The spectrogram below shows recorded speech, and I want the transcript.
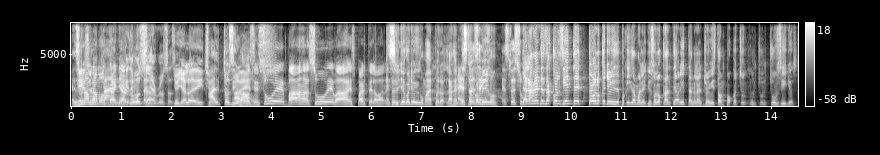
Es, es, una, una, montaña. montaña, rusa. montañas rusas. Yo ya lo he dicho. Altos y a bajos. veces sube, baja, sube, baja. Es parte de la vara. Entonces llego yo y digo, madre, pero la gente Esto está es en- conmigo. esto es su- Ya la gente está consciente de todo lo que yo hice. Porque, digámosle, yo solo canté ahorita en la entrevista un poco chun, un chun- chuncillos.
